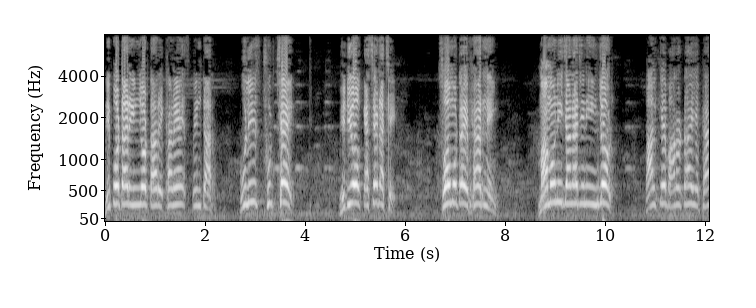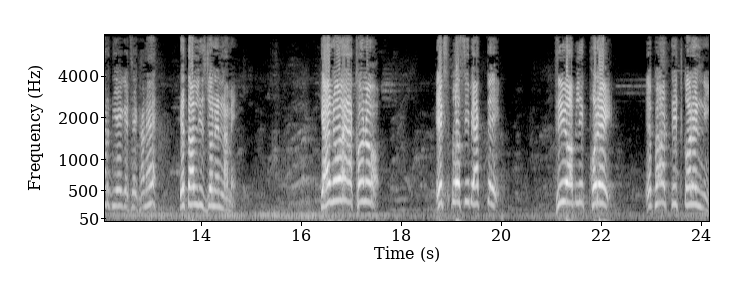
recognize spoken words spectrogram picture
রিপোর্টার ইনজোর্ড তার এখানে স্প্রিন্টার পুলিশ ছুটছে। ভিডিও ক্যাসেট আছে। সো মোটো এফআইআর নেই। মামনি জানা যিনি ইনজোর্ড কালকে বারোটায় এফআইআর দিয়ে গেছে এখানে তেতাল্লিশ জনের নামে। কেন এখনও এক্সপ্লোসিভ অ্যাক্টে থ্রি অবলিক ফোরে এফআইআর ট্রিট করেননি,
